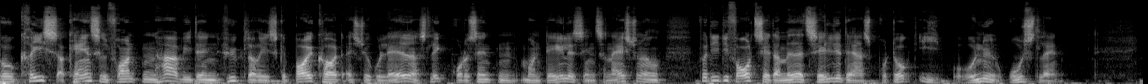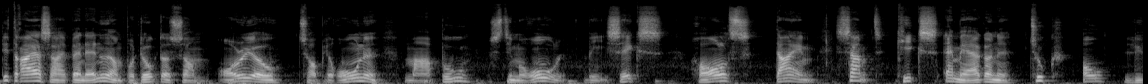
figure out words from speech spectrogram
På krigs- og cancelfronten har vi den hykleriske boykot af chokolade- og slikproducenten Mondelez International, fordi de fortsætter med at sælge deres produkt i onde Rusland. Det drejer sig blandt andet om produkter som Oreo, Toblerone, Marbu, Stimorol, V6, Halls, Daim samt kiks af mærkerne Tuk og Ly.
